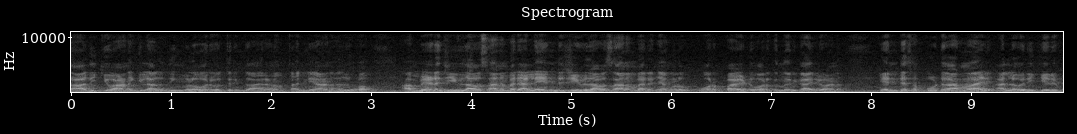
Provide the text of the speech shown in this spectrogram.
സാധിക്കുവാണെങ്കിൽ അത് നിങ്ങൾ ഓരോരുത്തരും കാരണം തന്നെയാണ്. അതിപ്പം അമ്മയുടെ ജീവിതാവസാനം വരെ അല്ലെ എന്റെ ജീവിതാവസാനം വരെ ഞങ്ങൾ ഉറപ്പായിട്ട് ഓർക്കുന്ന ഒരു കാര്യമാണ്. എന്റെ സപ്പോർട്ട് കാരണം അല്ല ഒരിക്കലും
